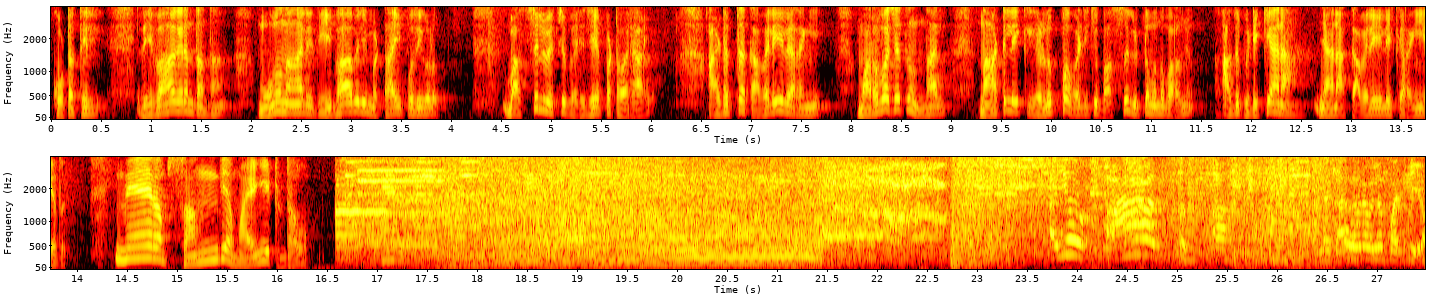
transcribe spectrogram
കൂട്ടത്തിൽ ദിവാകരൻ തന്ന മൂന്ന് നാല് ദീപാവലി മിഠായി പൊതികളും ബസ്സിൽ വെച്ച് പരിചയപ്പെട്ട ഒരാൾ. അടുത്ത കവലയിലിറങ്ങി മറുവശത്ത് നിന്നാൽ നാട്ടിലേക്ക് എളുപ്പ വഴിക്ക് ബസ് കിട്ടുമെന്ന് പറഞ്ഞു. അത് പിടിക്കാനാ ഞാൻ ആ കവലയിലേക്ക് ഇറങ്ങിയത്. നേരം സന്ധ്യ മയങ്ങിയിട്ടുണ്ടാവും. അയ്യോ പറ്റിയോ?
